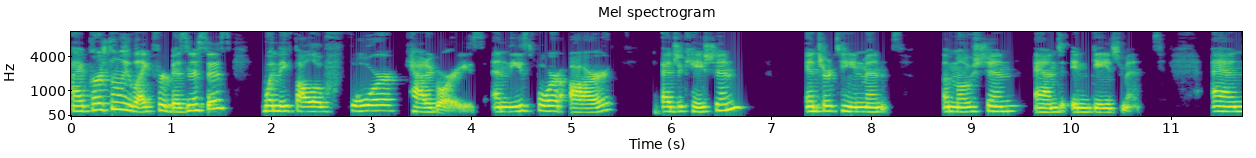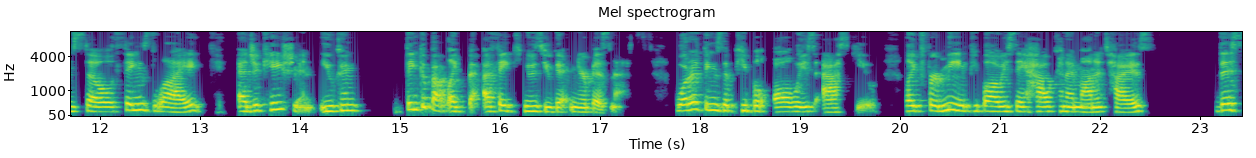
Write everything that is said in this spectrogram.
I personally like for businesses when they follow four categories. And these four are education, entertainment, emotion, and engagement. And so things like education, you can think about like the FAQs you get in your business. What are things that people always ask you? Like for me, people always say, How can I monetize this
